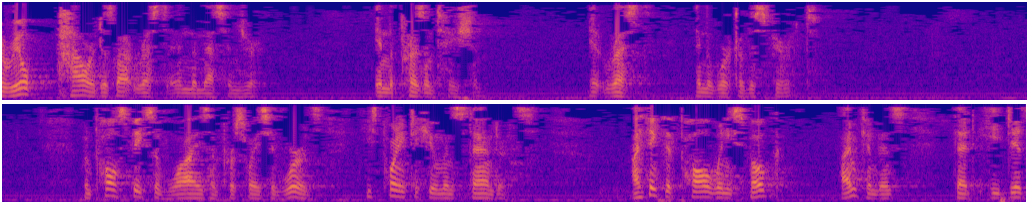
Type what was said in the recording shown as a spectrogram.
The real power does not rest in the messenger, in the presentation. It rests in the work of the Spirit. When Paul speaks of wise and persuasive words, he's pointing to human standards. I think that Paul, when he spoke, I'm convinced that he did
